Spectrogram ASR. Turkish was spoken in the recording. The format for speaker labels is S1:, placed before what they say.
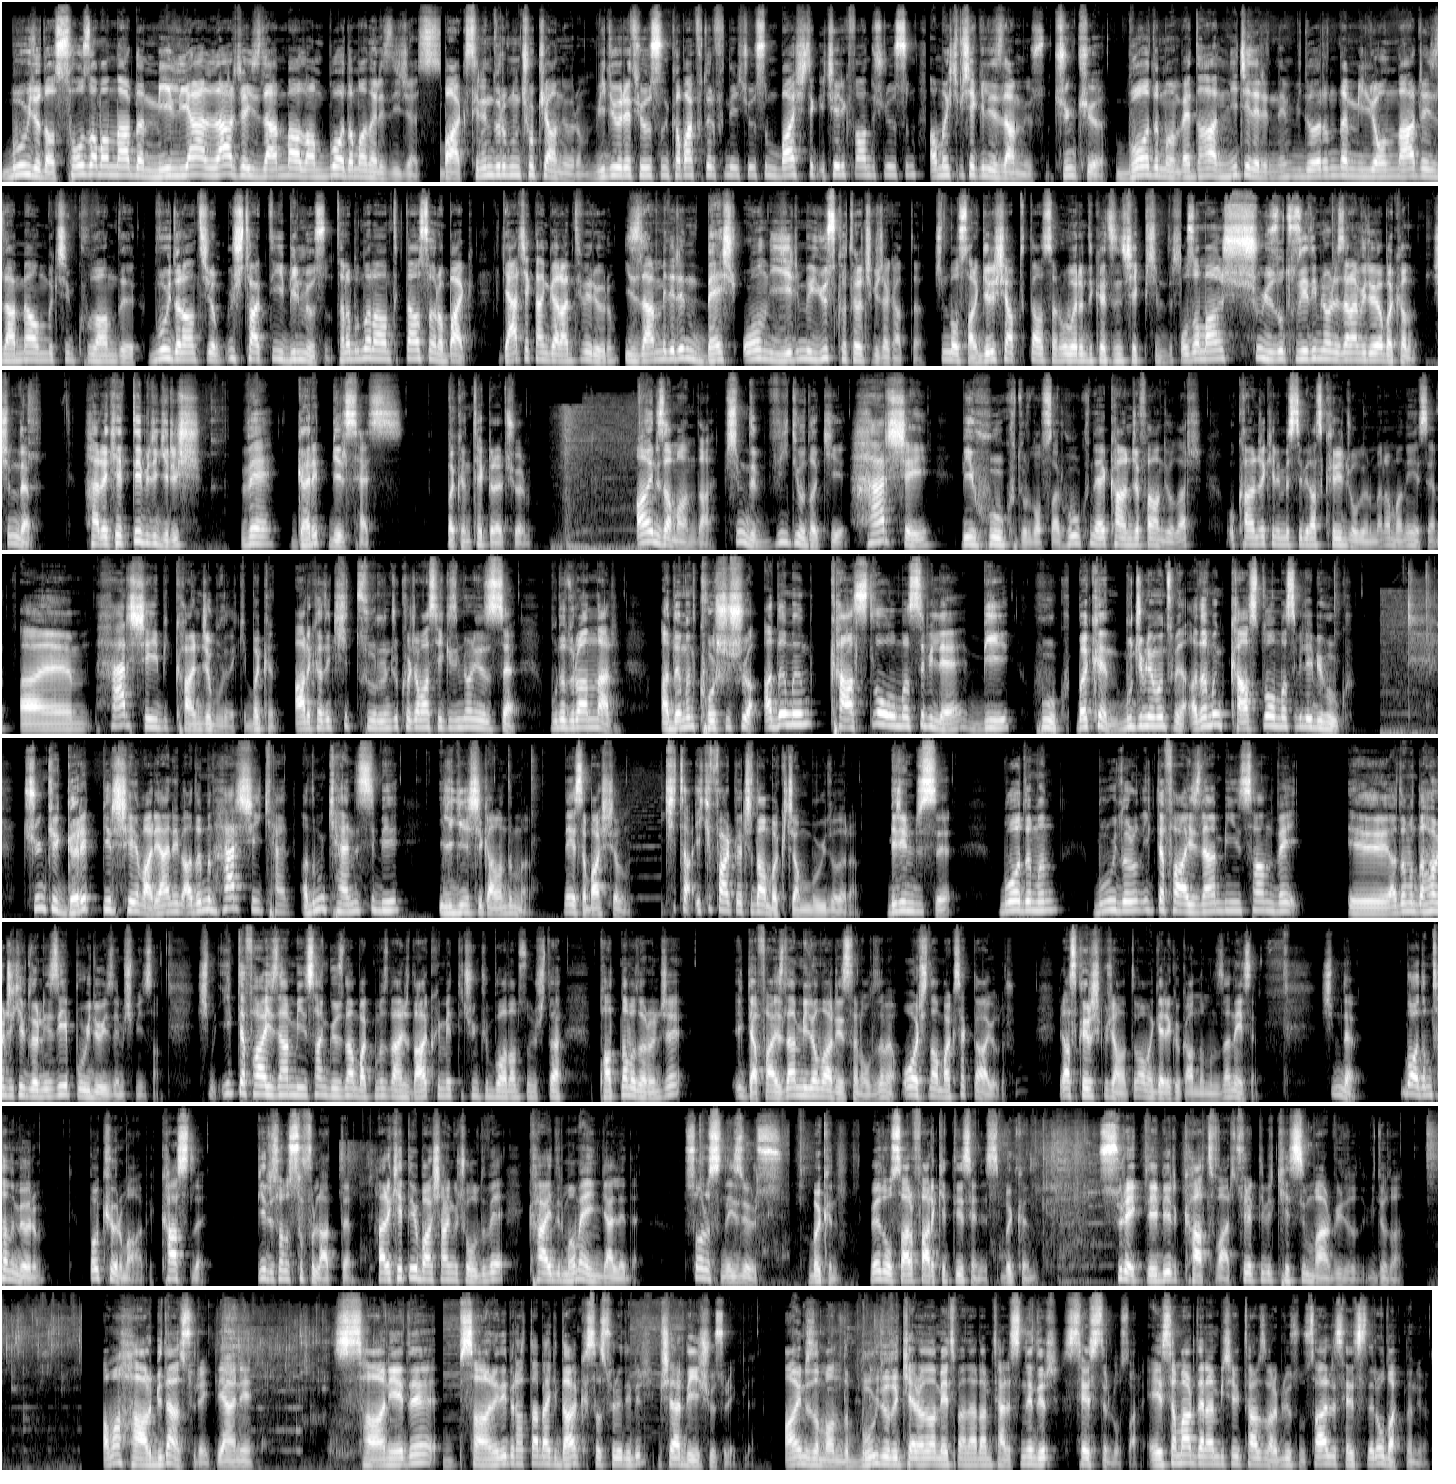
S1: Bu videoda son zamanlarda milyarlarca izlenme alan bu adamı analizleyeceğiz. Bak senin durumunu çok iyi anlıyorum. Video üretiyorsun, kapak fotoğrafını değiştiriyorsun, başlık, içerik falan düşünüyorsun ama hiçbir şekilde izlenmiyorsun. Çünkü bu adamın ve daha nicelerinin videolarında milyonlarca izlenme almak için kullandığı bu videoda anlatacağım 3 taktiği bilmiyorsun. Sana bunları anlattıktan sonra bak gerçekten garanti veriyorum. İzlenmelerin 5, 10, 20, 100 katına çıkacak hatta. Şimdi dostlar giriş yaptıktan sonra umarım dikkatinizi çekmişimdir. O zaman şu 137 milyon izlenen videoya bakalım. Şimdi hareketli bir giriş ve garip bir ses. Bakın tekrar açıyorum. Aynı zamanda şimdi videodaki her şey bir hook'tur dostlar. Hook ne? Kanca falan diyorlar. O kanca kelimesi biraz cringe oluyorum ben ama neyse. Eee, her şey bir kanca buradaki. Bakın arkadaki turuncu kocaman 8 milyon yazısı. Burada duranlar. Adamın koşuşu. Adamın kaslı olması bile bir hook. Bakın bu cümlemi unutmayın. Adamın kaslı olması bile bir hook. Çünkü garip bir şey var. Yani adamın her şeyi kend- adamın kendisi bir ilginçlik anladın mı? Neyse başlayalım. İki, ta- iki farklı açıdan bakacağım bu videolara. Birincisi bu adamın bu videoların ilk defa izleyen bir insan ve e, adamın daha önceki videolarını izleyip bu videoyu izlemiş bir insan. Şimdi ilk defa izleyen bir insan gözünden bakmamız bence daha kıymetli çünkü bu adam sonuçta patlamadan önce ilk defa izleyen milyonlarca insan oldu değil mi? O açıdan baksak daha iyi olur. Biraz karışık bir şey anlattım ama gerek yok anlamınıza neyse. Şimdi bu adamı tanımıyorum. Bakıyorum abi kaslı. Biri sonra su fırlattı. Hareketli bir başlangıç oldu ve kaydırmamı engelledi. Sonrasında izliyoruz. Bakın. Ve dostlar fark ettiyseniz bakın. Sürekli bir kat var. Sürekli bir kesim var videoda. Ama harbiden sürekli yani saniyede saniyede bir hatta belki daha kısa sürede bir bir şeyler değişiyor sürekli. Aynı zamanda bu videodaki en önemli etmenlerden bir tanesi nedir? Sestir dostlar. ASMR denen bir içerik tarzı var biliyorsunuz. Sadece seslere odaklanıyor.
